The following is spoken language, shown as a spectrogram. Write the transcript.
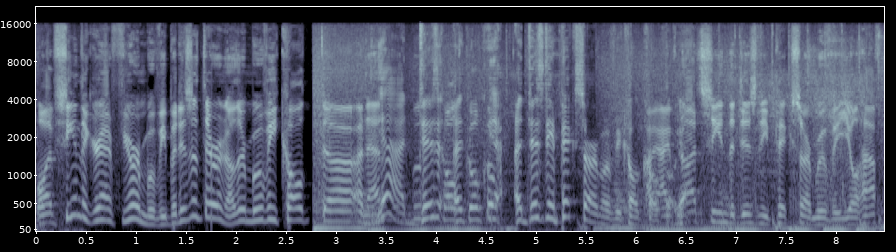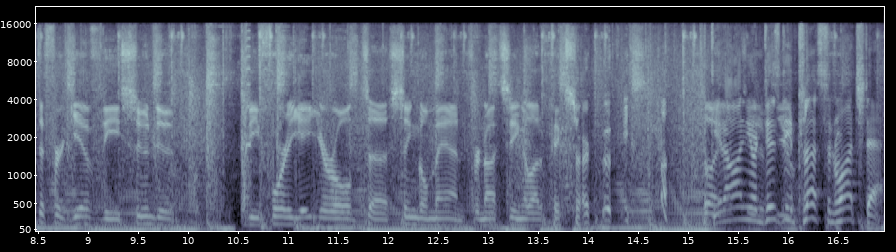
Well, I've seen the Grant Fuhr movie, but isn't there another movie called uh, an yeah, Dis- called a, Coco? Yeah, a Disney Pixar movie called Coco. I, have yeah. not seen the Disney Pixar movie. You'll have to forgive the soon to the 48 year old uh, single man for not seeing a lot of Pixar movies. so Get on your Disney Plus and watch that.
